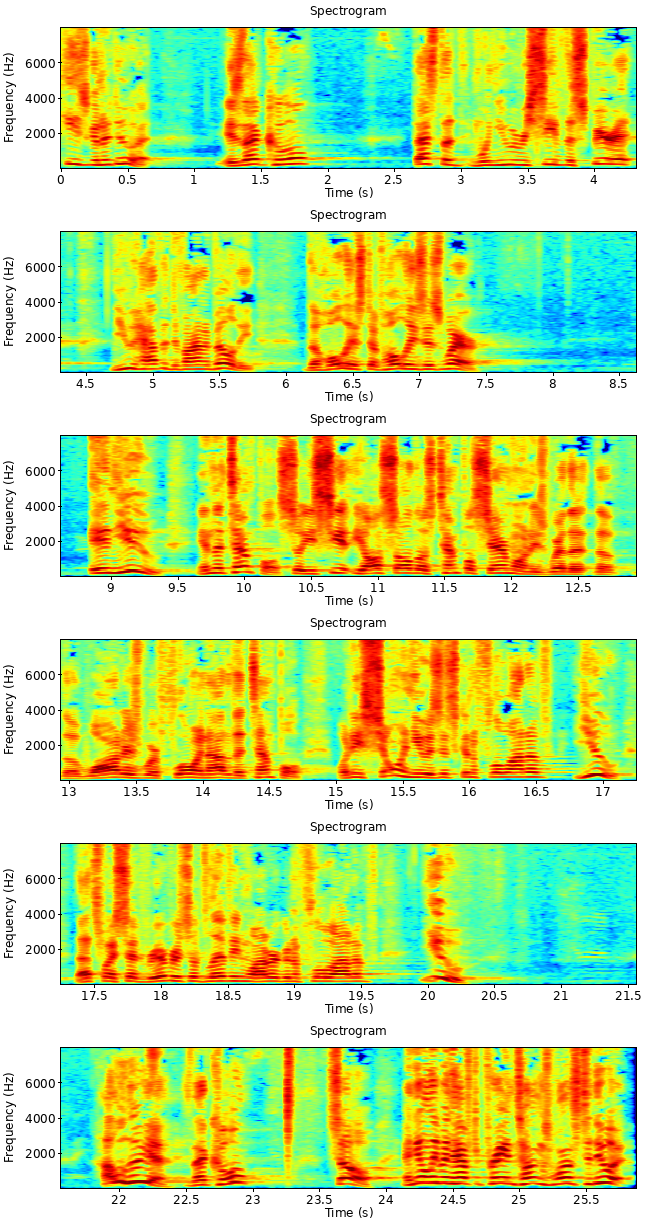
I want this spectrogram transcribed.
He's going to do it. Is that cool? That's the, when you receive the Spirit, you have the divine ability. The holiest of holies is where? in you in the temple. So you see, you all saw those temple ceremonies where the, the, the, waters were flowing out of the temple. What he's showing you is it's going to flow out of you. That's why I said rivers of living water are going to flow out of you. Hallelujah. Isn't that cool? So, and you don't even have to pray in tongues once to do it.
